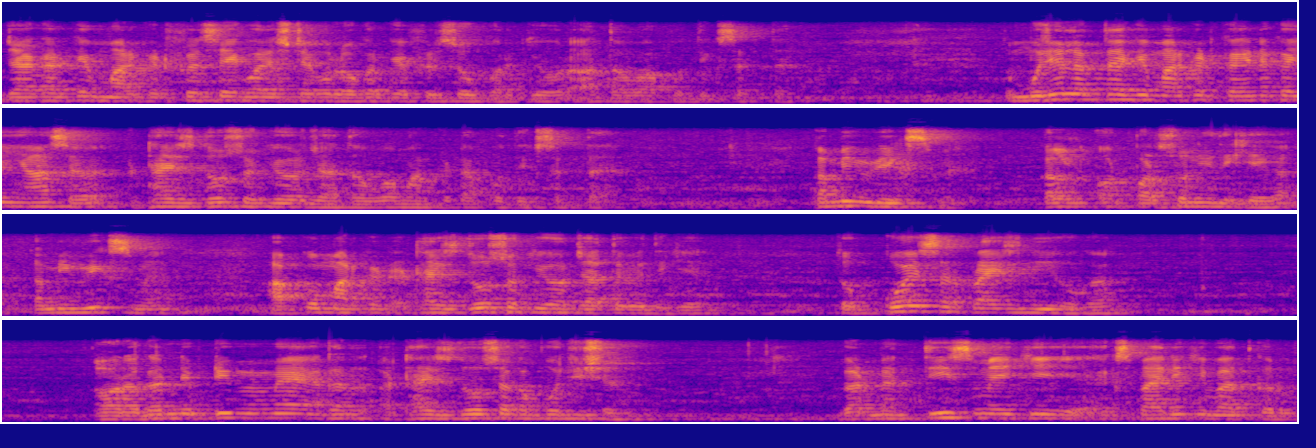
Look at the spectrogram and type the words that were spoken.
जाकर के मार्केट फिर से एक बार स्टेबल होकर के फिर से ऊपर की ओर आता हुआ आपको दिख सकता है। तो मुझे लगता है कि मार्केट कहीं ना कहीं यहाँ से अट्ठाईस दो सौ की ओर जाता हुआ मार्केट आपको दिख सकता है। कमिंग वीक्स में, कल और परसों नहीं दिखेगा। कमिंग वीक्स में आपको मार्केट अट्ठाईस दो सौ की ओर जाते हुए दिखे। तो कोई सरप्राइज़ नहीं होगा। और अगर निफ्टी में मैं अगर अट्ठाईस दो का पोजीशन अगर मैं 30 मई की एक्सपायरी की बात करूँ,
